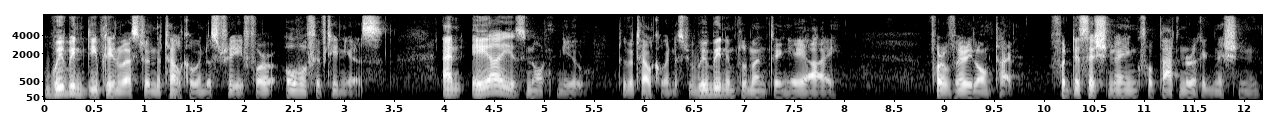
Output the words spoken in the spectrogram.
we've been deeply invested in the telco industry for over 15 years. And AI is not new to the telco industry. We've been implementing AI for a very long time for decisioning, for pattern recognition.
